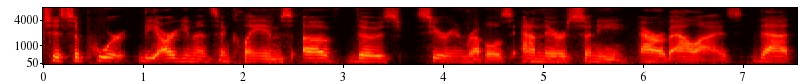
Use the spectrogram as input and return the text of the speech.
to support the arguments and claims of those Syrian rebels and their Sunni Arab allies that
